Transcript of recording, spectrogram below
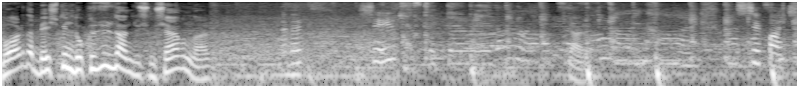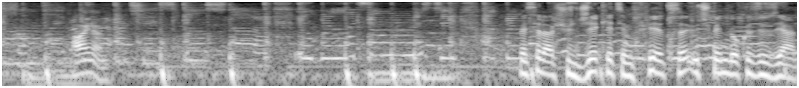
Bu arada 5900'den düşmüş ha bunlar. Evet. Şey, Yani çiçek bahçesi. aynen. Mesela şu ceketin fiyatı 3900 yen.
